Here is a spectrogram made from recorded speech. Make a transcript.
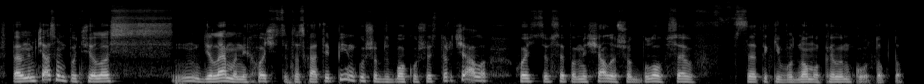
з певним часом почалась ну, ділема, не хочеться таскати пінку, щоб збоку щось торчало, хочеться все поміщало, щоб було все все-таки в одному килимку. Тобто,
